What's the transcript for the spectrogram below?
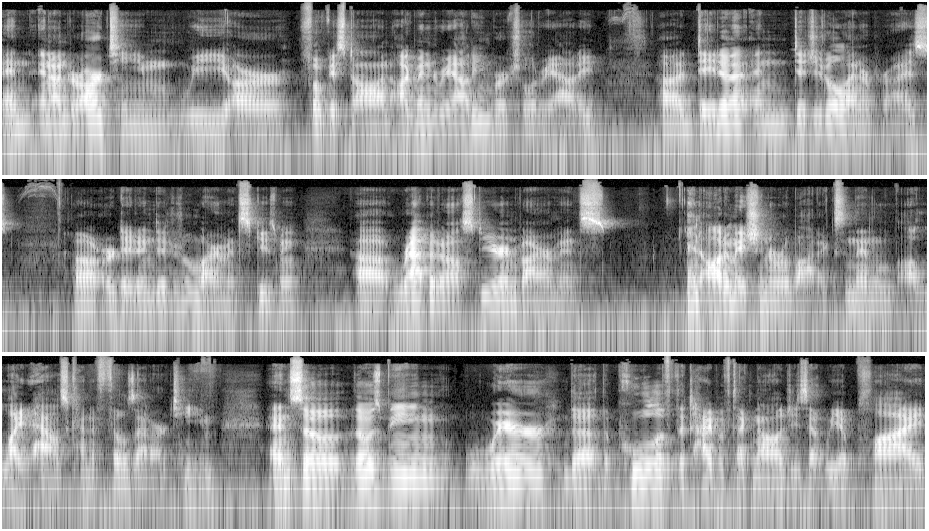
And, and under our team, we are focused on augmented reality and virtual reality, uh, data and digital enterprise, uh, or data and digital environments, excuse me, uh, rapid and austere environments, and automation and robotics. And then Lighthouse kind of fills out our team. And so those being where the, the pool of the type of technologies that we apply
